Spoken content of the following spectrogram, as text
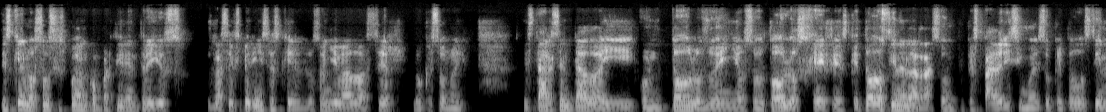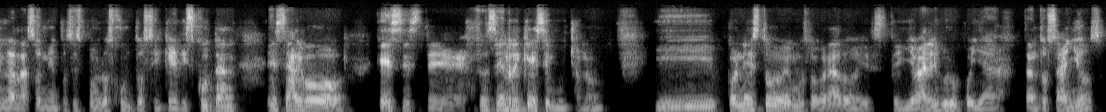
es que los socios puedan compartir entre ellos las experiencias que los han llevado a ser lo que son hoy estar sentado ahí con todos los dueños o todos los jefes, que todos tienen la razón, porque es padrísimo eso, que todos tienen la razón y entonces ponlos juntos y que discutan, es algo que es, este, pues enriquece mucho, ¿no? Y con esto hemos logrado este, llevar el grupo ya tantos años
